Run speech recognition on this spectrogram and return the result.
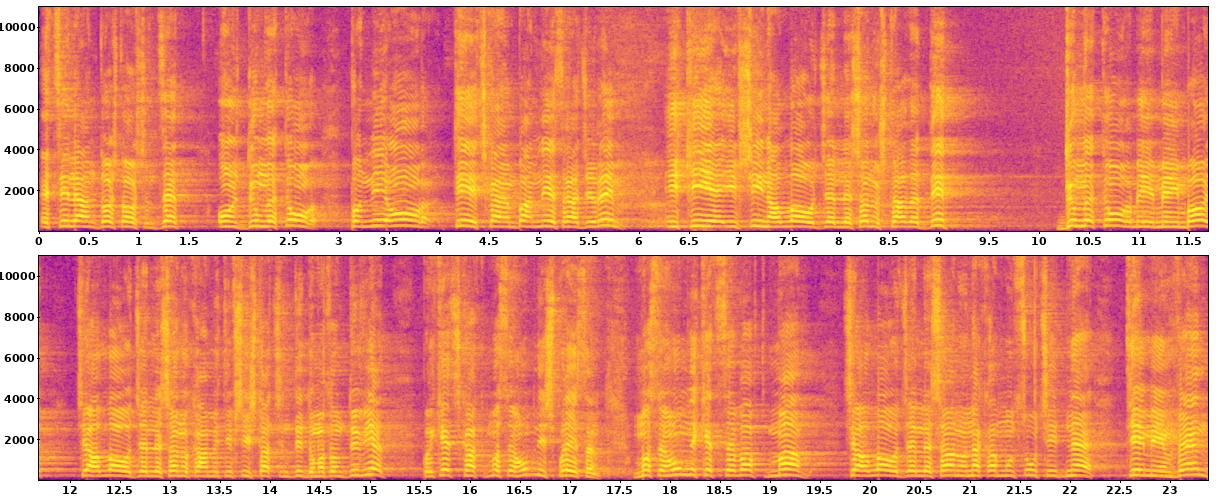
e cila ndoshta është nxehtë, është dymbëdhjetë orë, po një orë ti çka e mban nesër agjërim, i kije i fshin Allahu xhelleshanu shtatëdhjetë ditë, dymbëdhjetë orë me me i mbajt që Allahu xhelleshanu ka me t'i fshi shtatëqind ditë, domethënë dy vjet. Për këtë shkak mos e humbni shpresën, mos e humbni këtë sevap të madh që Allahu xhelle shanu na ka mundësu që ne të jemi në vend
